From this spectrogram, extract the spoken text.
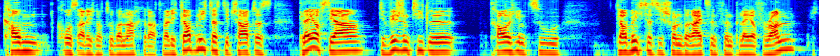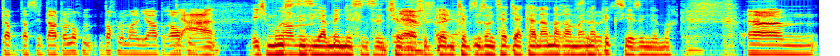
kaum großartig noch drüber nachgedacht, weil ich glaube nicht, dass die Chargers Playoffs ja, Division-Titel traue ich ihnen zu. Ich glaube nicht, dass sie schon bereit sind für einen Playoff-Run. Ich glaube, dass sie da doch noch, doch noch mal ein Jahr brauchen. Ja, ich musste um, ähm, sie ja mindestens in Championship ja, Game tippen, sonst hätte ja kein anderer meiner Picks hier Sinn gemacht. Ähm,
